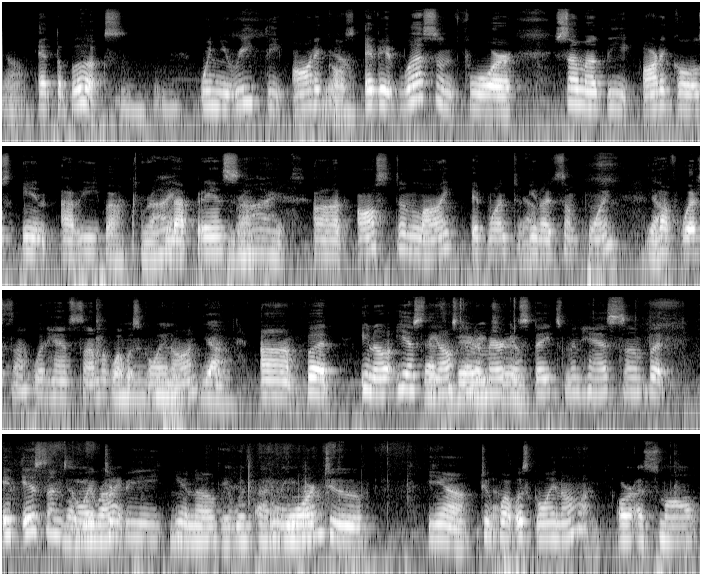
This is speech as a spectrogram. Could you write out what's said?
No. at the books, Mhm. when you read the articles, if it wasn't for some of the articles in Arriba, Right. La Prensa, Right. uh, Austin Light at one, t- Yeah. you know, at some point, Yeah. La Fuerza would have some of what was going Mhm. on. Yeah. Um, but you know, yes, the That's Austin American true. Statesman has some, but it isn't No, going you're to be, you Mhm. know, it was more to, yeah, to Yeah. what was going on. or a small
